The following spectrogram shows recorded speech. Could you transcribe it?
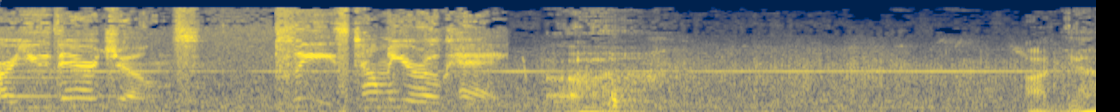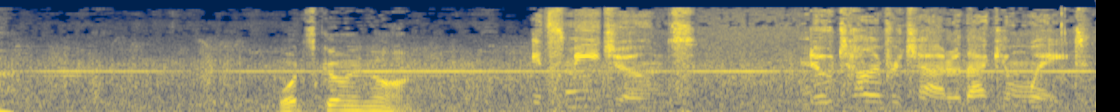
Are you there, Jones? Please, tell me you're okay. Uh, Anya? What's going on? It's me, Jones. No time for chatter, that can wait.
